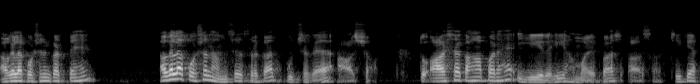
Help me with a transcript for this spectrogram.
अगला क्वेश्चन करते हैं। अगला क्वेश्चन हमसे सरकार पूछा गया आशा। तो आशा कहाँ पर है? ये रही हमारे पास आशा, ठीक है?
